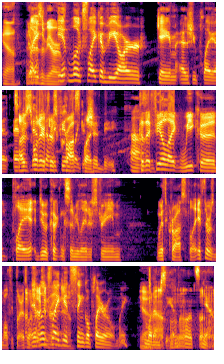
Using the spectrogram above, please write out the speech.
Whatever. it's- Yeah. It like, is a VR. It looks like a VR game as you play it. And I was just wondering if there's feels like crossplay. it should be. Because I Um, feel like we could play, do a cooking simulator stream with crossplay if there was multiplayer. That's what it I'm looks right like now. it's single player only. Yeah. from what I'm Oh, seeing. no, it's, uh, Yeah.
